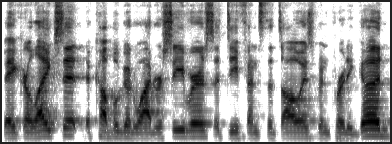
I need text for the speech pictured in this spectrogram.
Baker likes it. A couple good wide receivers, a defense that's always been pretty good.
